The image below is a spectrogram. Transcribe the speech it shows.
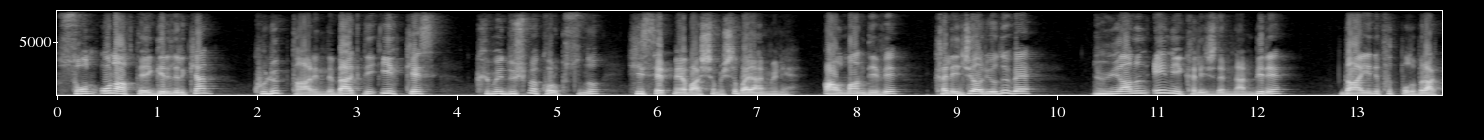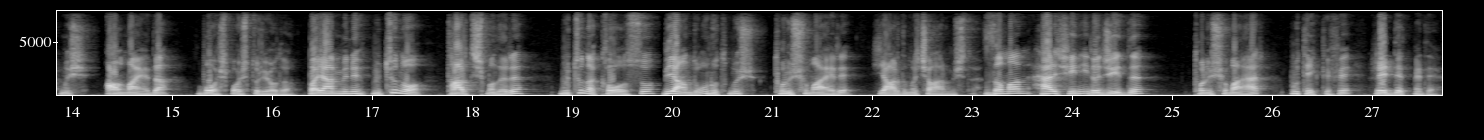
Son 10 haftaya girilirken kulüp tarihinde belki de ilk kez küme düşme korkusunu hissetmeye başlamıştı Bayern Münih. Alman devi kaleci arıyordu ve dünyanın en iyi kalecilerinden biri daha yeni futbolu bırakmış Almanya'da boş boş duruyordu. Bayern Münih bütün o tartışmaları, bütün o kaosu bir anda unutmuş Toni Schumacher'i yardıma çağırmıştı. Zaman her şeyin ilacıydı. Toni Schumacher bu teklifi reddetmedi.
